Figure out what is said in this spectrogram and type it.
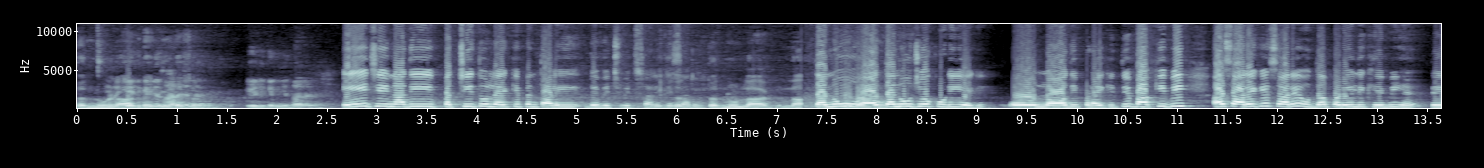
ਤੈਨੂੰ ਲਾਗ ਰੈਗੂਲੇਟਰ ਸਰ ਏਜ ਕਿੰਨੀ ਹੈ ਸਾਰੇ ਦੀ? ਏਜ ਇਹਨਾਂ ਦੀ 25 ਤੋਂ ਲੈ ਕੇ 45 ਦੇ ਵਿੱਚ ਵਿੱਚ ਸਾਰੇ ਕੇ ਸਾਰੇ। ਤੈਨੂੰ ਲਾਗ ਲਾ- ਤਨੂੰ ਅ, ਤਨੂੰ ਜੋ ਕੁੜੀ ਹੈਗੀ ਉਹ ਲਾਅ ਦੀ ਪੜ੍ਹਾਈ ਕੀਤੀ ਹੈ। ਬਾਕੀ ਵੀ ਆ ਸਾਰੇ ਕੇ ਸਾਰੇ ਉਦਾਂ ਪੜ੍ਹੇ ਲਿਖੇ ਵੀ ਹੈ ਤੇ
